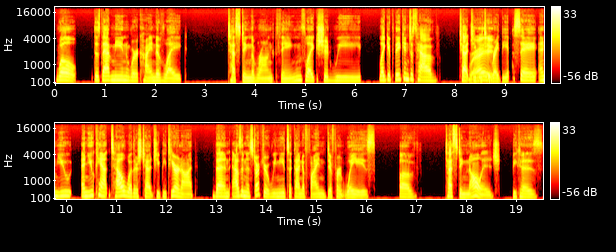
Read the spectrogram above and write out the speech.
well, does that mean we're kind of like testing the wrong things? Like, should we like if they can just have ChatGPT Right. write the essay and you and you can't tell whether it's ChatGPT or not, then as an instructor, we need to kind of find different ways of testing knowledge because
